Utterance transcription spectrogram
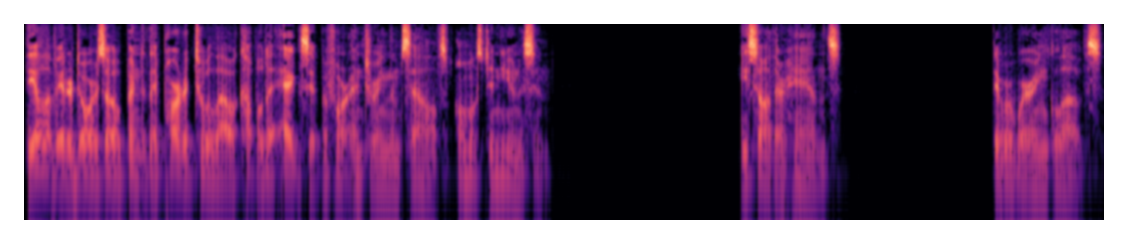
The elevator doors opened and they parted to allow a couple to exit before entering themselves, almost in unison. He saw their hands. They were wearing gloves.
